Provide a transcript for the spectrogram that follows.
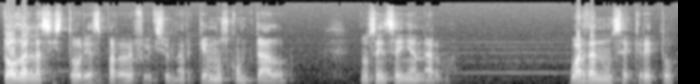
Todas las historias para reflexionar que hemos contado nos enseñan algo. Guardan un secreto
